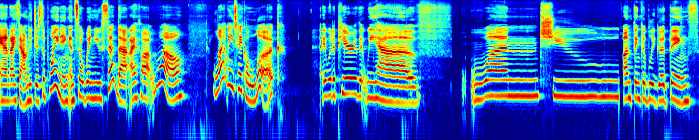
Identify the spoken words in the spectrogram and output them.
And I found it disappointing. And so when you said that, I thought, well, let me take a look. It would appear that we have one, two unthinkably good things.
